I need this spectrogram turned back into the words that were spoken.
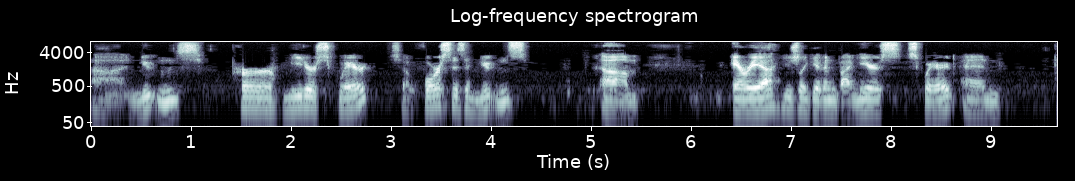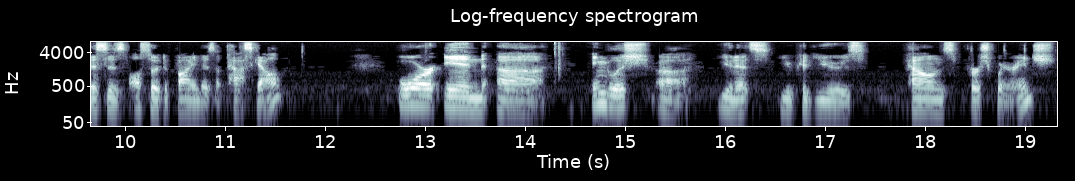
uh, newtons per meter squared, so forces in newtons, um, area, usually given by meters squared, and this is also defined as a Pascal. Or in uh, English uh, units, you could use pounds per square inch,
